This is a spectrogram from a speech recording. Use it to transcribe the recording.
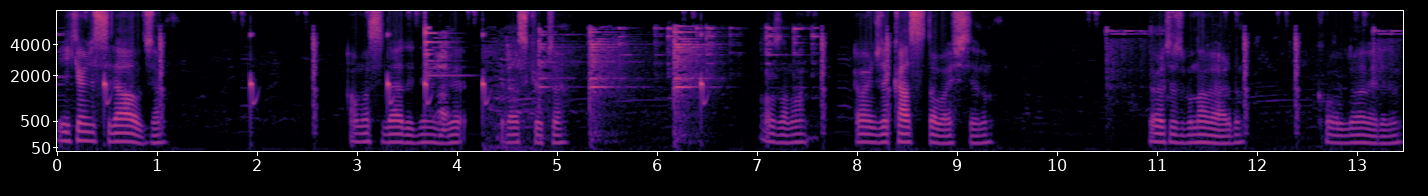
İlk önce silah alacağım. Ama silah dediğim gibi biraz kötü. O zaman önce kaskla başlayalım. 400 buna verdim. Kolluğa verelim.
